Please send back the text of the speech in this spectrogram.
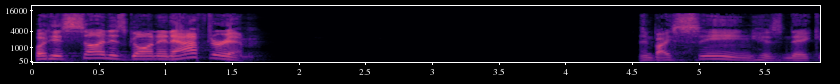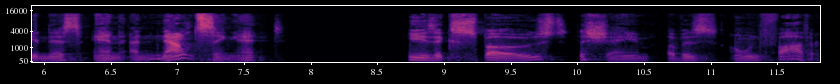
but his son has gone in after him. And by seeing his nakedness and announcing it, he has exposed the shame of his own father.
